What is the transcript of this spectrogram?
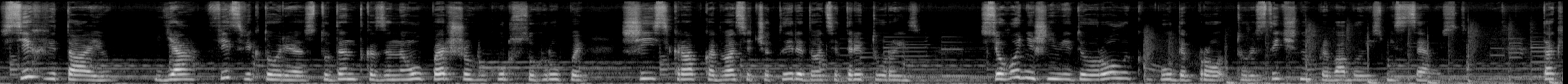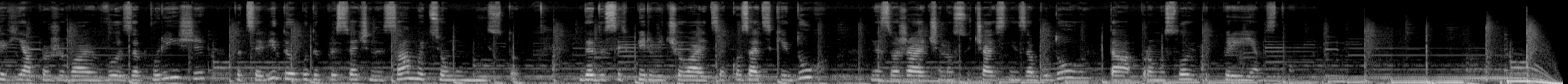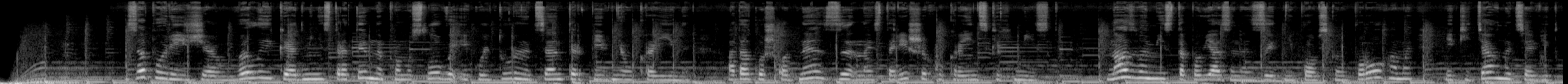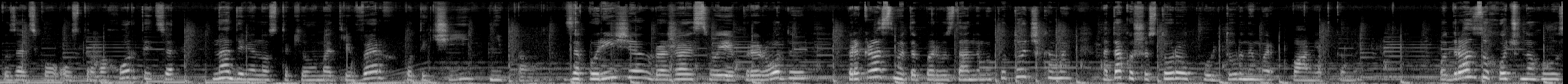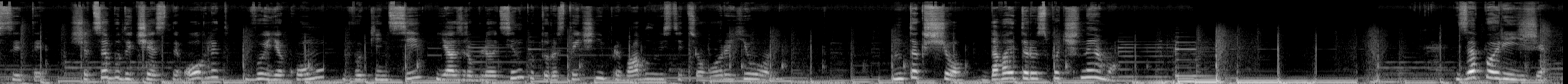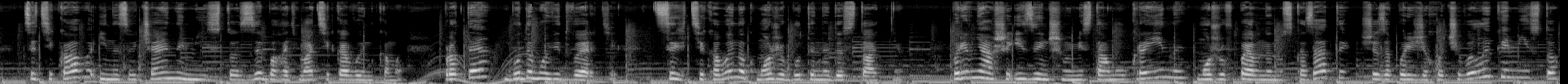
Всіх вітаю! Я Фіц Вікторія, студентка ЗНУ першого курсу групи 6.2423 Туризм. Сьогоднішній відеоролик буде про туристичну привабливість місцевості. Так як я проживаю в Запоріжжі, то це відео буде присвячене саме цьому місту, де до сих пір відчувається козацький дух, незважаючи на сучасні забудови та промислові підприємства. Запоріжжя великий адміністративно-промисловий і культурний центр півдня України, а також одне з найстаріших українських міст. Назва міста пов'язана з Дніпровськими порогами, які тягнуться від козацького острова Хортиця на 90 км вверх по течії Дніпра. Запоріжжя вражає своєю природою, прекрасними та первозданними куточками, а також історико-культурними пам'ятками. Одразу хочу наголосити, що це буде чесний огляд, в якому в кінці я зроблю оцінку туристичній привабливості цього регіону. Ну так що, давайте розпочнемо. Запоріжжя це цікаве і незвичайне місто з багатьма цікавинками. Проте будемо відверті, цих цікавинок може бути недостатньо. Порівнявши із іншими містами України, можу впевнено сказати, що Запоріжжя хоч і велике місто,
